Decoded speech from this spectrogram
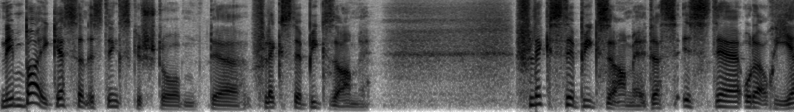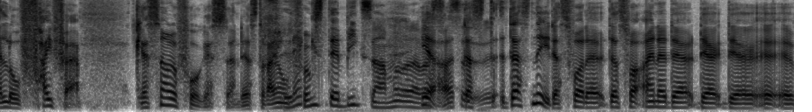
Nebenbei, gestern ist Dings gestorben, der Flex der Biegsame. Flex der Biegsame, das ist der, oder auch Yellow Pfeiffer. Gestern oder vorgestern? Der ist 3 und 5. Flex der Biegsame oder was? Ja, das, das, nee, das war der, das war einer der, der, der äh,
